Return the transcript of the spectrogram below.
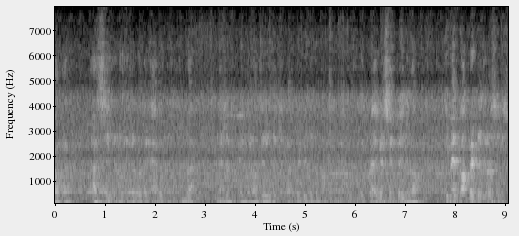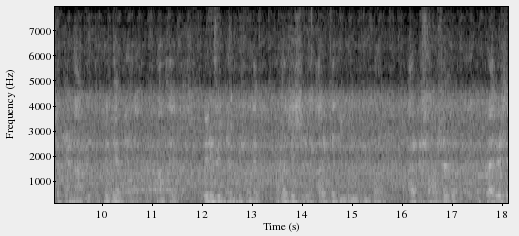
ব্যাপার, আর সেকেন্ড হচ্ছে কথা এমন না। আমরা ন্যাশনাল পেনশন অথরিটি গভর্নমেন্টের জন্য মতামত করছি প্রাইভেট সেক্টরের জন্য ইভেন গভর্নমেন্টের জন্য স্যাটিসফ্যাক্টরি না কিন্তু প্রিমিয়াম নিয়ে অনেক প্রশ্ন আছে বেনিফিট নিয়ে প্রশ্ন আছে। আমরা চেষ্টা করি আরেকটা দিকগুলো ঠিক করা আরেকটা সমস্যা হলো প্রাইভেটে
